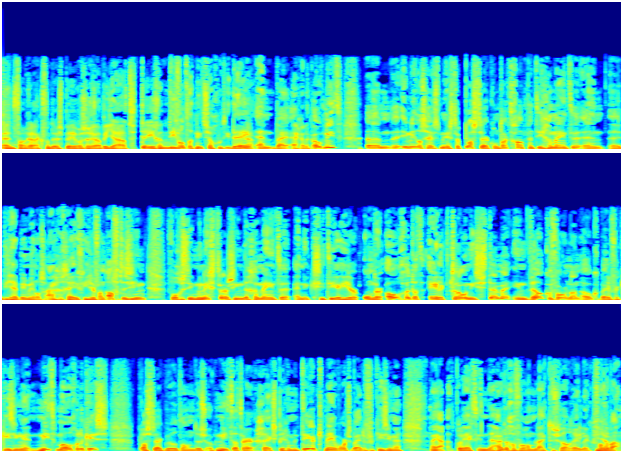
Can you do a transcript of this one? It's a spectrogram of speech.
En Van Raak van de SP was rabiaat tegen. Die vond dat niet zo'n goed idee ja. en wij eigenlijk ook niet. Um, inmiddels heeft minister Plaster contact gehad met die gemeente... en uh, die hebben inmiddels aangegeven hiervan af te zien. Volgens die minister zien de gemeenten, en ik citeer hier onder ogen... dat elektronisch stemmen in welke vorm dan ook bij verkiezingen niet mogelijk is. Plasterk wil dan dus ook niet dat er geëxperimenteerd mee wordt bij de verkiezingen. Nou ja, het project in de huidige vorm lijkt dus wel redelijk van ja. de baan.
